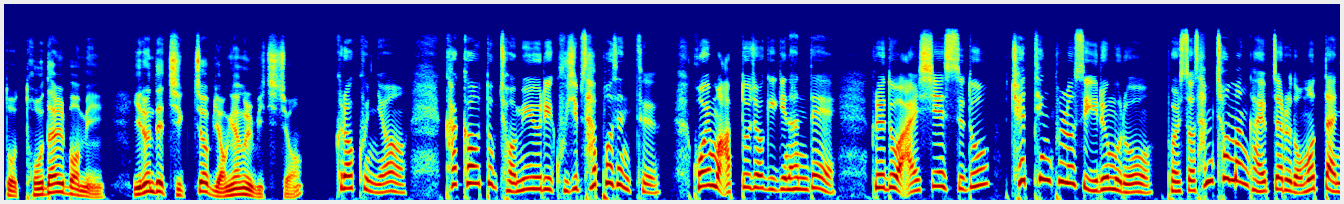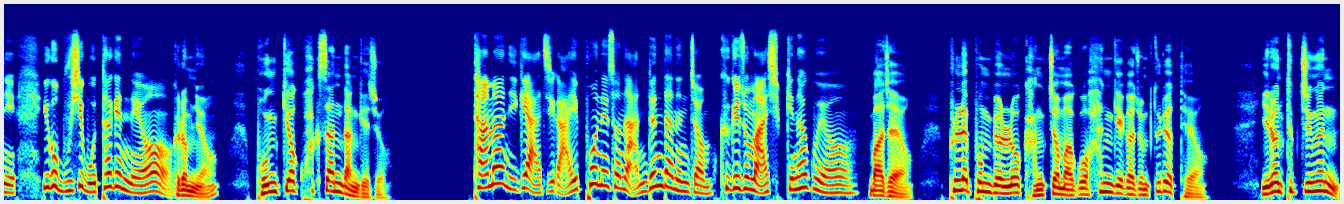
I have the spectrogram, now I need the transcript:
또 도달 범위 이런 데 직접 영향을 미치죠. 그렇군요. 카카오톡 점유율이 94%. 거의 뭐 압도적이긴 한데, 그래도 RCS도 채팅 플러스 이름으로 벌써 3천만 가입자를 넘었다니, 이거 무시 못하겠네요. 그럼요. 본격 확산 단계죠. 다만 이게 아직 아이폰에서는 안 된다는 점, 그게 좀 아쉽긴 하고요. 맞아요. 플랫폼별로 강점하고 한계가 좀 뚜렷해요. 이런 특징은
